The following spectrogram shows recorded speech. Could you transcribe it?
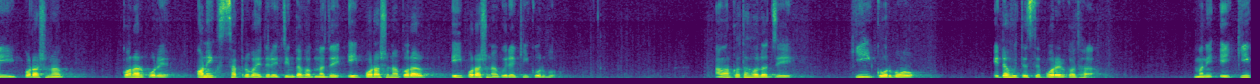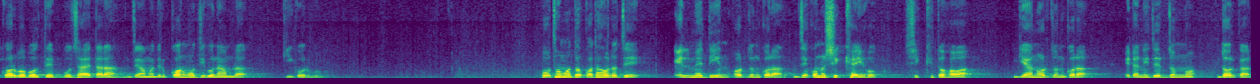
এই পড়াশোনা করার পরে অনেক ছাত্র ভাইদের এই চিন্তা ভাবনা যে, এই পড়াশোনা করার, এই পড়াশোনা করে কি করব। আমার কথা হলো যে, কি করব এটা হইতেছে পরের কথা মানে এই কি করব বলতে বোঝায় তারা যে, আমাদের কর্মজীবনে আমরা কি করব। প্রথমত কথা হলো যে এলমে দিন অর্জন করা, যে কোনো শিক্ষাই হোক, শিক্ষিত হওয়া, জ্ঞান অর্জন করা, এটা নিজের জন্য দরকার।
